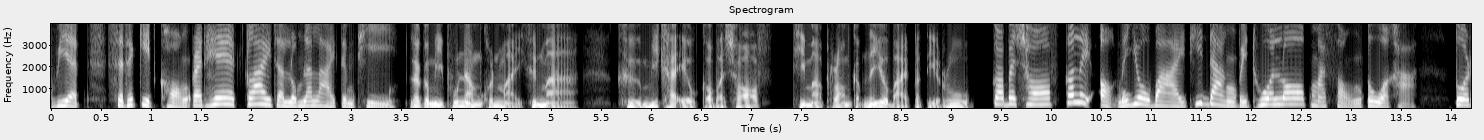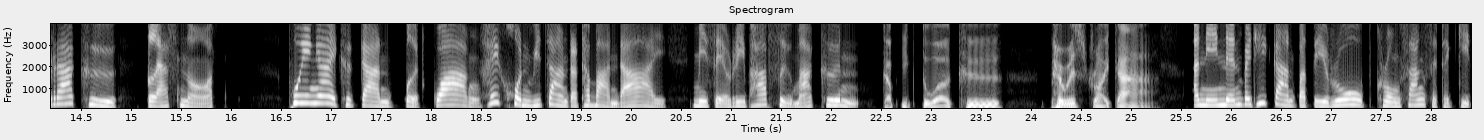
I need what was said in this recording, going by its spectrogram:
เวียต เศรษฐกิจของประเทศใกล้จะล้มละลายเต็มที แล้วก็มีผู้นำคนใหม่ขึ้นมา คือมิคาเอล กอร์บาชอฟ ที่มาพร้อมกับนโยบายปฏิรูป กอร์บาชอฟก็เลยออกนโยบายที่ดังไปทั่วโลกมา2ตัวค่ะ ตัวแรกคือ Glasnost พูดง่ายๆคือการเปิดกว้างให้คนวิจารณ์รัฐบาลได้ มีเสรีภาพสื่อมากขึ้น กับอีกตัวคือ Perestroika อันนี้เน้นไปที่การปฏิรูปโครงสร้างเศรษฐกิจ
